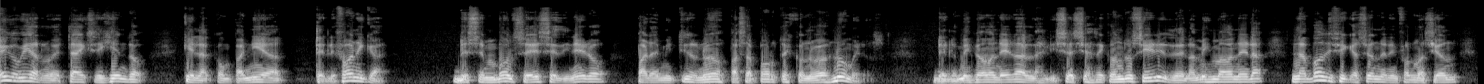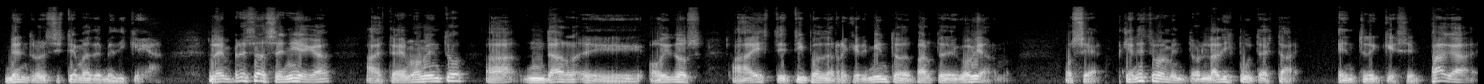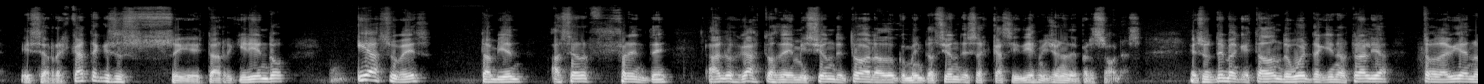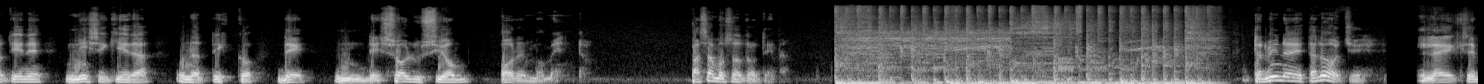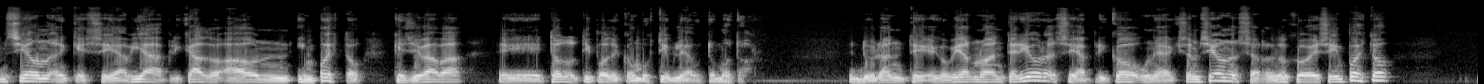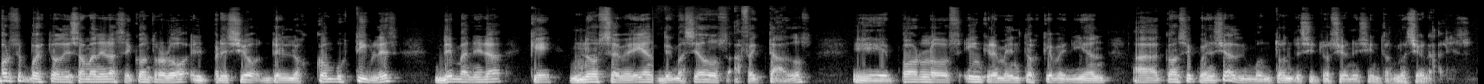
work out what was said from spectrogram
El gobierno está exigiendo que la compañía telefónica desembolse ese dinero para emitir nuevos pasaportes con nuevos números. De la misma manera, las licencias de conducir y de la misma manera, la modificación de la información dentro del sistema de Medicare. La empresa se niega hasta el momento a dar eh, oídos a este tipo de requerimiento de parte del gobierno. O sea, que en este momento la disputa está entre que se paga ese rescate que se, está requiriendo y a su vez también hacer frente a los gastos de emisión de toda la documentación de esas casi 10 millones de personas. Es un tema que está dando vuelta aquí en Australia, todavía no tiene ni siquiera un atisco de, de solución por el momento. Pasamos a otro tema. Termina esta noche la exención que se había aplicado a un impuesto que llevaba eh, todo tipo de combustible automotor. Durante el gobierno anterior se aplicó una exención, se redujo ese impuesto. Por supuesto, de esa manera se controló el precio de los combustibles de manera que no se veían demasiados afectados eh, por los incrementos que venían a consecuencia de un montón de situaciones internacionales.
